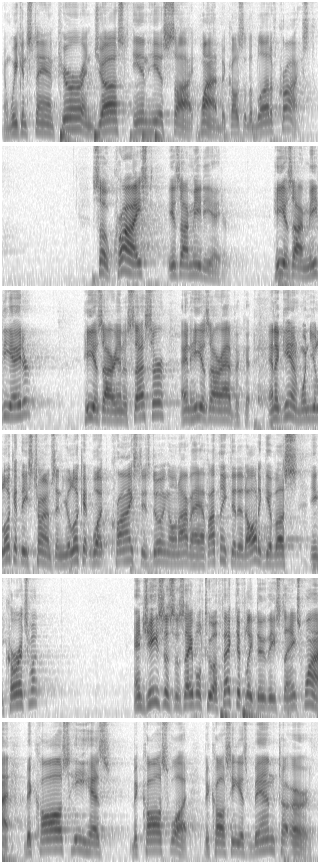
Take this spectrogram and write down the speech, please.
And we can stand pure and just in His sight. Why? Because of the blood of Christ. So Christ is our mediator. He is our mediator. He is our intercessor and He is our advocate. And again, when you look at these terms and you look at what Christ is doing on our behalf, I think that it ought to give us encouragement. And Jesus is able to effectively do these things. Why? Because He has, because what? Because He has been to earth.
